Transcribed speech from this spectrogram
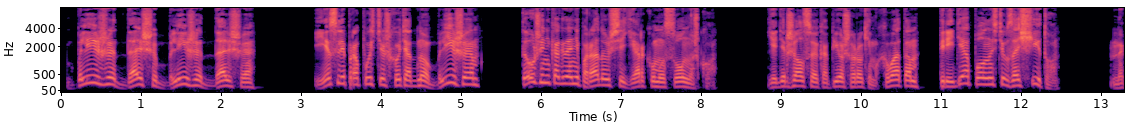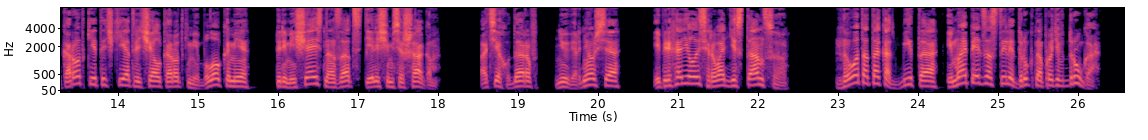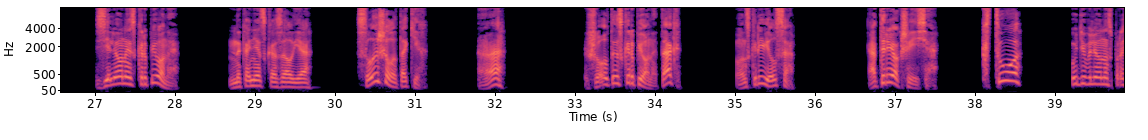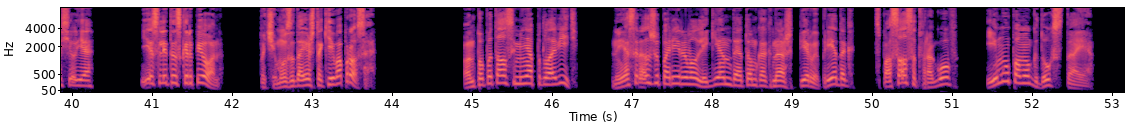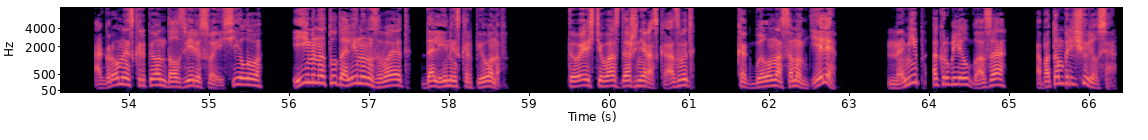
Ближе, дальше, ближе, дальше. Если пропустишь хоть одно ближе, то уже никогда не порадуешься яркому солнышку. Я держал свое копье широким хватом, перейдя полностью в защиту. На короткие тычки отвечал короткими блоками, перемещаясь назад стелящимся шагом. От тех ударов не увернешься, и приходилось рвать дистанцию. Но вот атака отбита, и мы опять застыли друг напротив друга. «Зеленые скорпионы», — наконец сказал я. «Слышал о таких?» «А? Желтые скорпионы, так?» Он скривился. «Отрекшиеся». «Кто?» — удивленно спросил я. «Если ты скорпион, почему задаешь такие вопросы?» Он попытался меня подловить, но я сразу же парировал легенды о том, как наш первый предок спасался от врагов, и ему помог дух стаи. Огромный скорпион дал зверю свою силу, и именно ту долину называют «долиной скорпионов». То есть у вас даже не рассказывают, как было на самом деле? Намип округлил глаза, а потом прищурился.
